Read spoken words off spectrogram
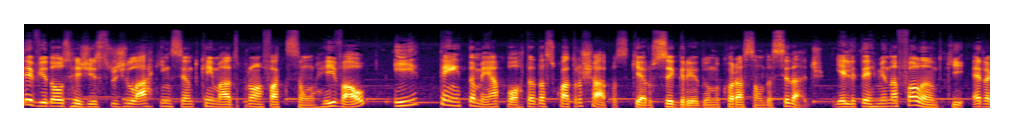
devido aos registros de Larkin sendo queimados por uma facção rival. E tem também a Porta das Quatro Chapas, que era o segredo no coração da cidade. E ele termina falando que era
